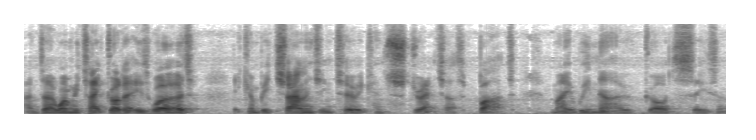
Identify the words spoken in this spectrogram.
And uh, when we take God at His word, it can be challenging too. It can stretch us. But may we know God's season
